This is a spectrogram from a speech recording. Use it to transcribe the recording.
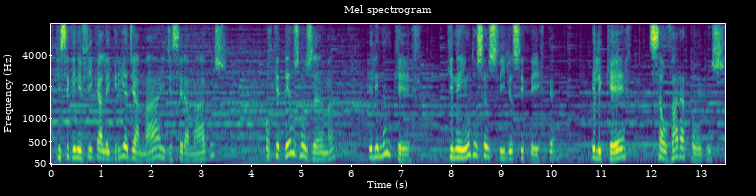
o que significa a alegria de amar e de ser amados, porque Deus nos ama, Ele não quer que nenhum dos seus filhos se perca. Ele quer salvar a todos.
